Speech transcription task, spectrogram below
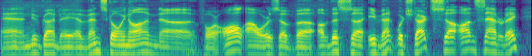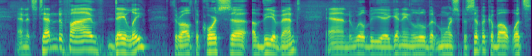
And you've got uh, events going on uh, for all hours of uh, of this uh, event, which starts uh, on Saturday, and it's ten to five daily throughout the course uh, of the event. And we'll be uh, getting a little bit more specific about what's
